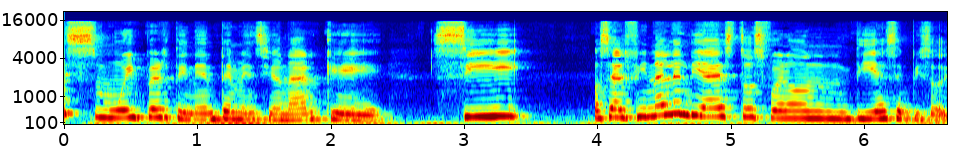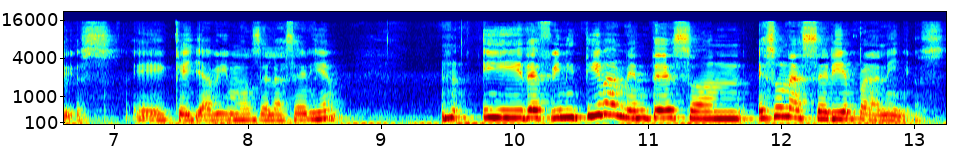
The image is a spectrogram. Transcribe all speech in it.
es muy pertinente mencionar que sí, o sea, al final del día estos fueron 10 episodios eh, que ya vimos de la serie. Y definitivamente son, es una serie para niños.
